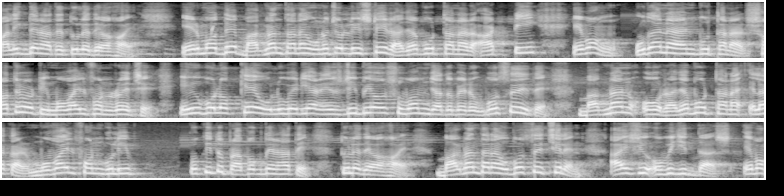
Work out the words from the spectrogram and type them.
মালিকদের হাতে তুলে দেওয়া হয়। এর মধ্যে বাগনান থানায় উনচল্লিশটি, রাজাপুর থানার আটটি এবং উদয়নারায়ণপুর থানার সতেরোটি মোবাইল ফোন রয়েছে। এই উপলক্ষে উলুবেড়িয়ার এসডিপিও শুভম যাদবের উপস্থিতিতে বাগনান ও রাজাপুর থানা এলাকার মোবাইল ফোনগুলি প্রকৃত প্রাপকদের হাতে তুলে দেওয়া হয়। বাগনান থানায় উপস্থিত ছিলেন আইসি অভিজিৎ দাস এবং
